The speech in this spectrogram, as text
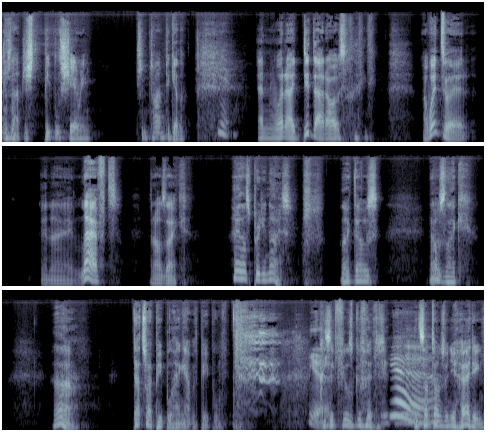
just that, mm-hmm. just people sharing some time together. Yeah. And when I did that, I was like, I went to it and I left and I was like, hey, that was pretty nice. like, that was, that was like, ah, that's why people hang out with people Yeah. because it feels good. Yeah. And sometimes when you're hurting,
